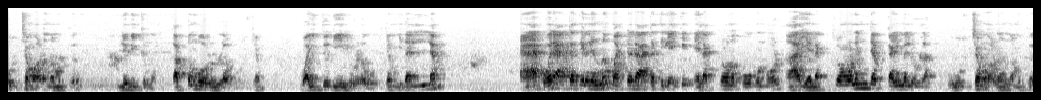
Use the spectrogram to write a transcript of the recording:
ഊർജമാണ് നമുക്ക് ലഭിക്കുന്നത്. കത്തുമ്പോഴുള്ള ഊർജം വൈദ്യുതിയിലുള്ള ഊർജം ഇതെല്ലാം ഒരാറ്റത്തിൽ നിന്ന് മറ്റൊരാറ്റത്തിലേക്ക് ഇലക്ട്രോൺ പോകുമ്പോൾ ആ ഇലക്ട്രോണിന്റെ കൈമലുള്ള ഊർജമാണ് നമുക്ക്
